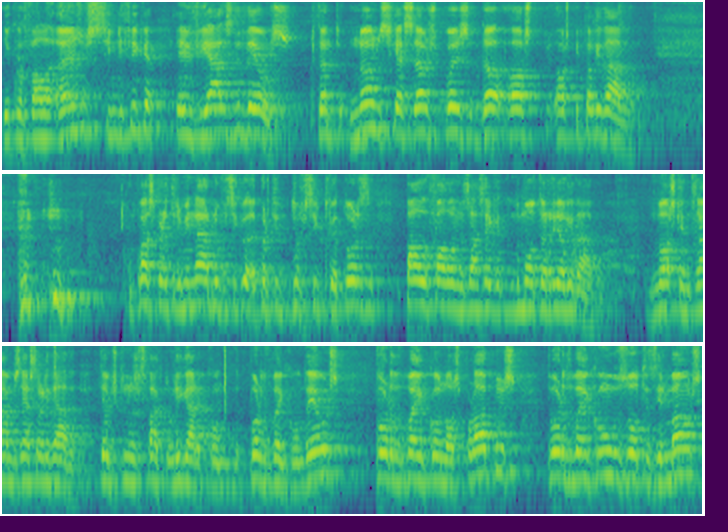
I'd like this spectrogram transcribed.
E quando fala anjos, significa enviados de Deus. Portanto, não nos esqueçamos depois da hospitalidade. Quase para terminar, a partir do versículo 14, Paulo fala-nos acerca de uma outra realidade. nós que entramos nesta realidade, temos que nos, de facto, ligar, com, pôr de bem com Deus, pôr de bem com nós próprios, pôr de bem com os outros irmãos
